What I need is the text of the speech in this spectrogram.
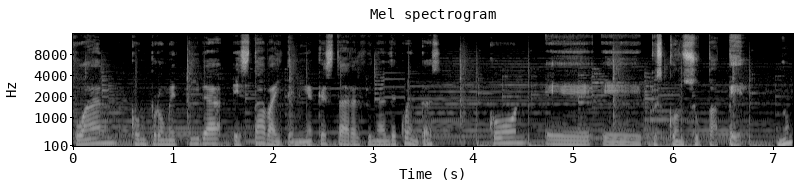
cuán comprometida estaba y tenía que estar al final de cuentas con, eh, eh, pues con su papel. ¿no?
